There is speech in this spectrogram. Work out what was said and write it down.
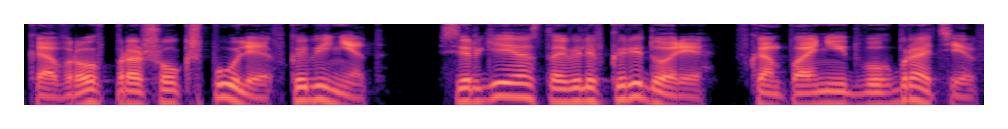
Ковров прошел к шпуле, в кабинет. Сергея оставили в коридоре, в компании двух братьев.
